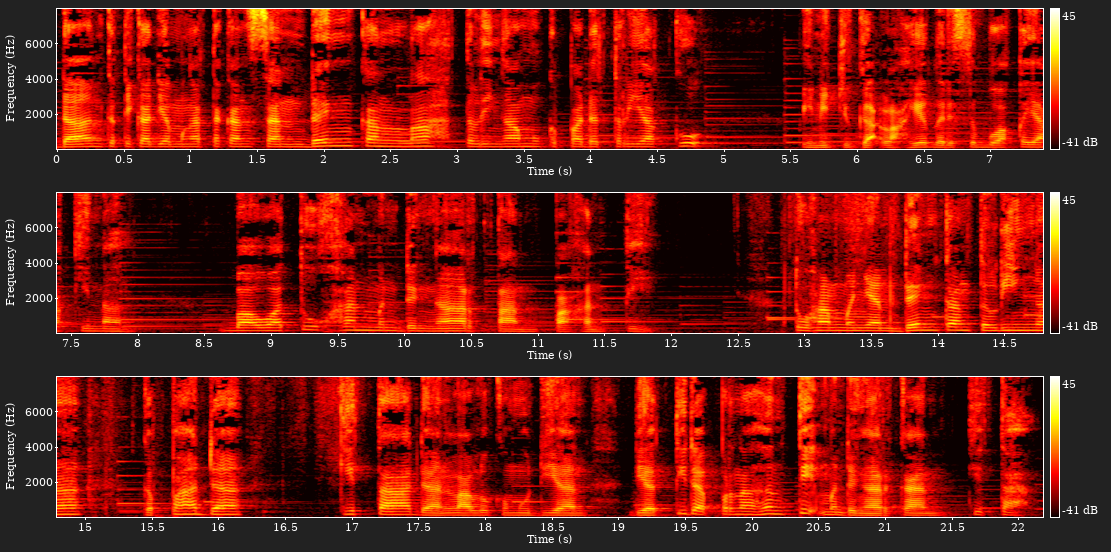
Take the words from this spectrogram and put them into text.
Dan ketika dia mengatakan sandengkanlah telingamu kepada teriakku, ini juga lahir dari sebuah keyakinan bahwa Tuhan mendengar tanpa henti. Tuhan menyendengkan telinga kepada kita dan lalu kemudian dia tidak pernah henti mendengarkan kita.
